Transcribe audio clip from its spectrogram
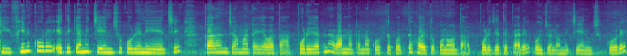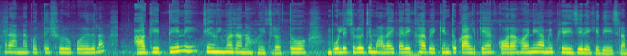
টিফিন করে এদিকে আমি চেঞ্জও করে নিয়েছি, কারণ জামাটায় আবার দাগ পড়ে যাবে না। রান্না টান্না করতে করতে হয়তো কোনো দাগ পড়ে যেতে পারে, ওই জন্য আমি চেঞ্জ করে রান্না করতে শুরু করে দিলাম। আগের দিনই চিংড়ি মাছ আনা হয়েছিল। তো বলেছিল যে, মালাইকারি খাবে, কিন্তু কালকে আর করা হয়নি, আমি ফ্রিজে রেখে দিয়েছিলাম।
